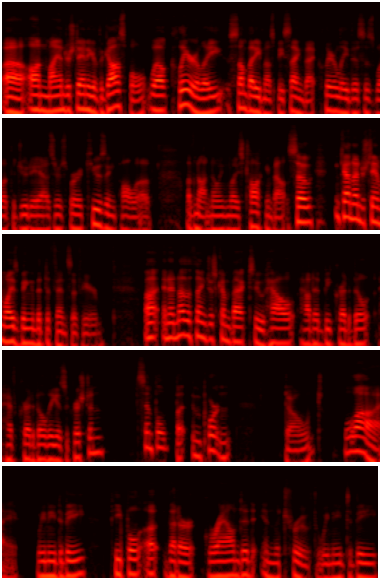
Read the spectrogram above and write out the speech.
uh, on my understanding of the gospel," well, clearly somebody must be saying that. Clearly, this is what the Judaizers were accusing Paul of, of not knowing what he's talking about. So you can kind of understand why he's being a bit defensive here. Uh, and another thing, just come back to how how to be credible, have credibility as a Christian. Simple but important. Don't lie. We need to be people uh, that are grounded in the truth. We need to be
